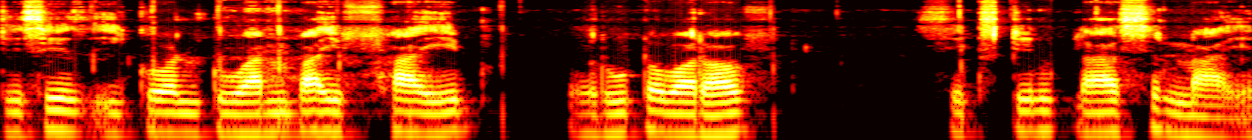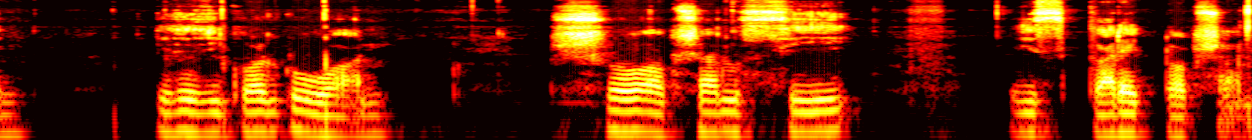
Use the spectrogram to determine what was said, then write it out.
this is equal to 1 by 5 root over of 16 plus 9 this is equal to 1 so option c is correct option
